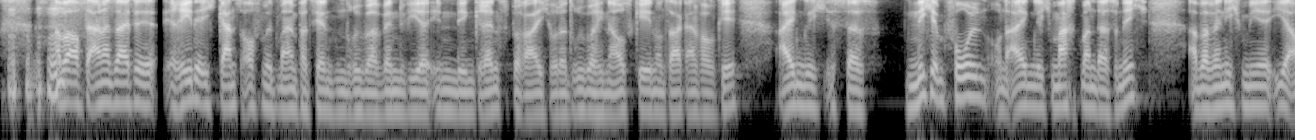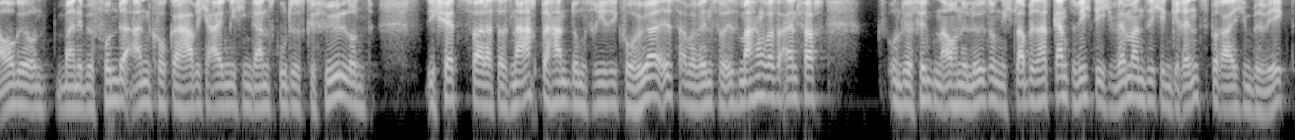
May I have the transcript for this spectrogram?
Aber auf der anderen Seite rede ich ganz oft mit meinen Patienten drüber, wenn wir in den Grenzbereich oder drüber hinausgehen und sage einfach, okay, eigentlich ist das nicht empfohlen und eigentlich macht man das nicht. Aber wenn ich mir ihr Auge und meine Befunde angucke, habe ich eigentlich ein ganz gutes Gefühl und ich schätze zwar, dass das Nachbehandlungsrisiko höher ist, aber wenn es so ist, machen wir es einfach und wir finden auch eine Lösung. Ich glaube, es hat ganz wichtig, wenn man sich in Grenzbereichen bewegt,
